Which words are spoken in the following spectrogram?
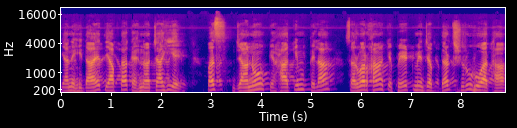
یعنی ہدایت یافتہ کہنا چاہیے۔ پس جانو کہ حاکم قلعہ سرور خاں کے پیٹ میں جب درد شروع ہوا تھا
